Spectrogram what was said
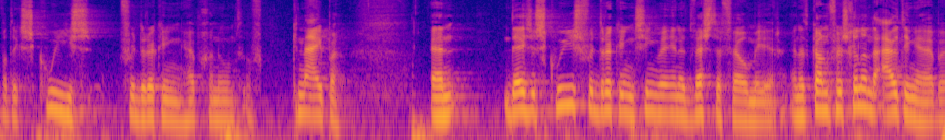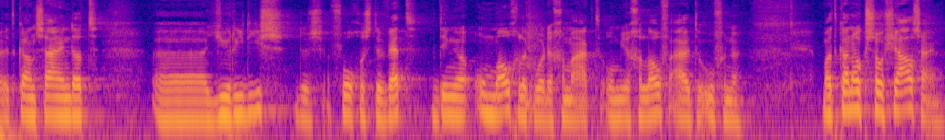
wat ik squeeze-verdrukking heb genoemd, of knijpen. En deze squeeze-verdrukking zien we in het Westen veel meer. En het kan verschillende uitingen hebben. Het kan zijn dat uh, juridisch, dus volgens de wet, dingen onmogelijk worden gemaakt om je geloof uit te oefenen. Maar het kan ook sociaal zijn.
